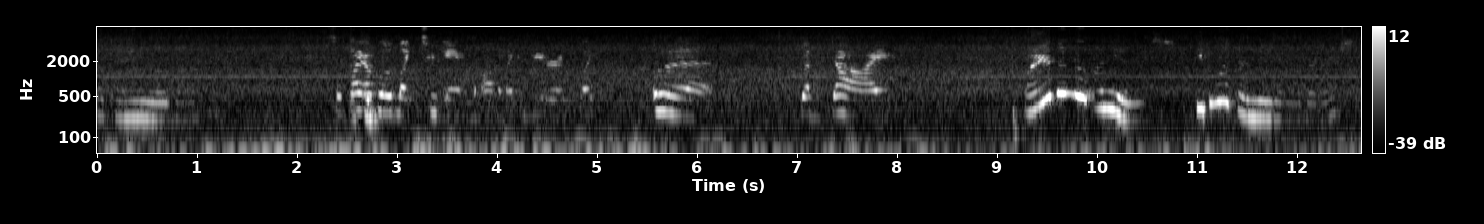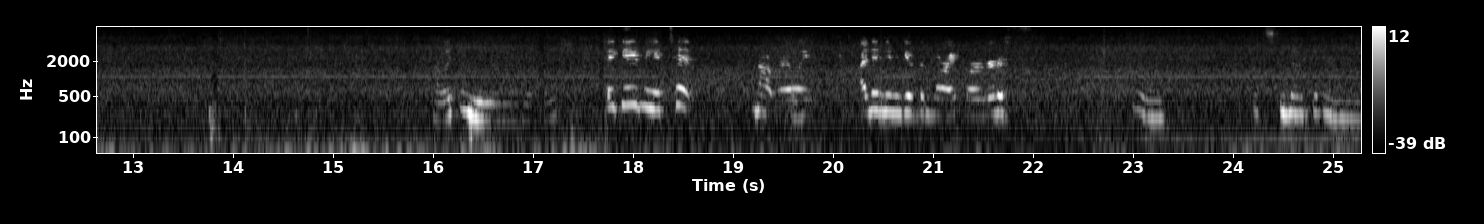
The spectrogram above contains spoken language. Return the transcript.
okay, I'm really bad. So if I upload like two games onto my computer, it's like, ugh, gonna die. Why are there no onions? People like onions on their burgers. I like onions on my burgers. They gave me a tip. Not really. I didn't even give them the right burgers. Oh, it's too bad for them.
